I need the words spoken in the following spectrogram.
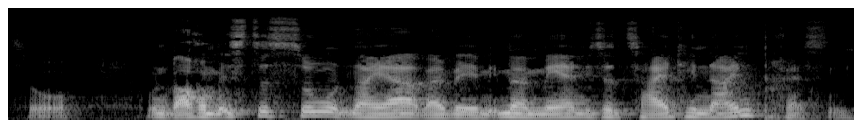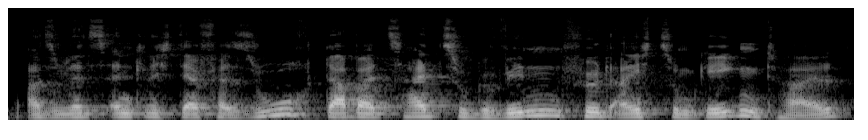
So. Und warum ist es so? Naja, weil wir eben immer mehr in diese Zeit hineinpressen. Also letztendlich der Versuch, dabei Zeit zu gewinnen, führt eigentlich zum Gegenteil,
